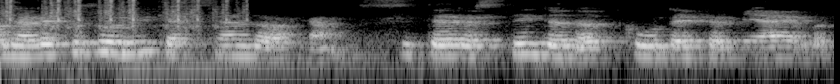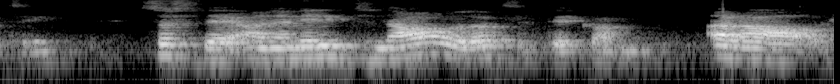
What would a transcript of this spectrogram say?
on avait toujours eu quatre semaines de vacances. C'était resté de notre cours d'infirmière, tu sais. Ça, c'était en Amérique du Nord, là, c'était comme rare.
